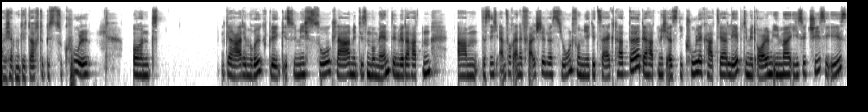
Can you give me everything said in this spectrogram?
aber ich habe mir gedacht, du bist zu cool. Und gerade im Rückblick ist für mich so klar mit diesem Moment, den wir da hatten, ähm, dass ich einfach eine falsche Version von mir gezeigt hatte. Der hat mich als die coole Katja erlebt, die mit allem immer easy cheesy ist,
